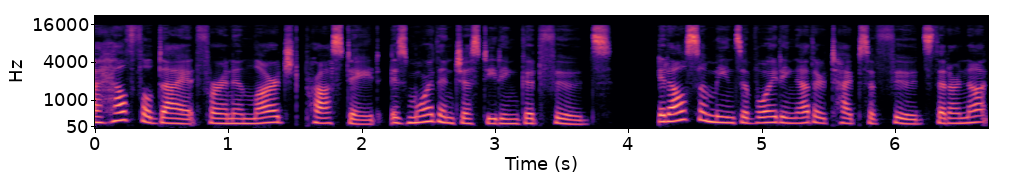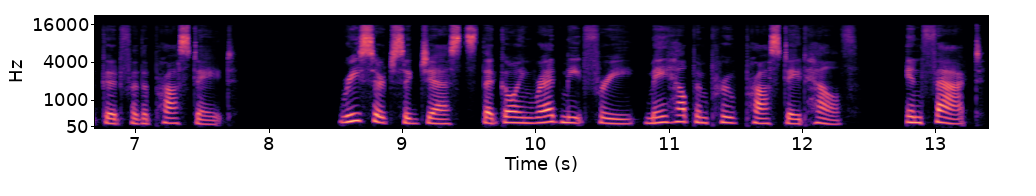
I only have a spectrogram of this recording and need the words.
A healthful diet for an enlarged prostate is more than just eating good foods. It also means avoiding other types of foods that are not good for the prostate. Research suggests that going red meat free may help improve prostate health. In fact,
